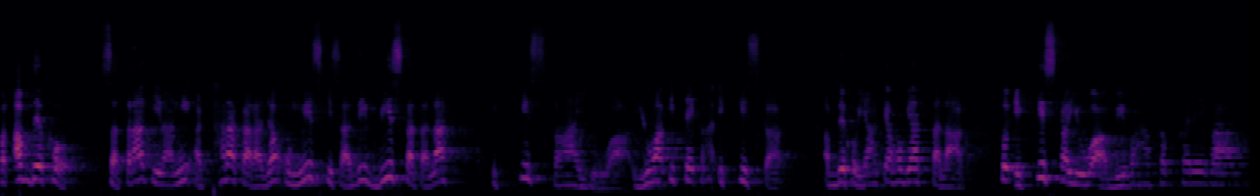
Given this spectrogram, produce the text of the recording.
पर अब देखो, सत्रह की रानी, अठारह का राजा उन्नीस की शादी, बीस का तलाक इक्कीस का युवा युवा कितने का? इक्कीस का। अब देखो, यहाँ क्या हो गया? तलाक। तो 21 का युवा विवाह कब करेगा?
